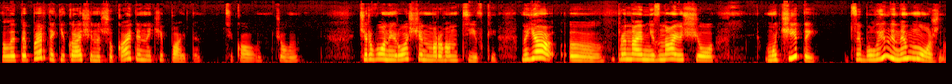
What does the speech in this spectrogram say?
Але тепер такі краще не шукайте, не чіпайте. Цікаво, чого? Червоний розчин марганцівки. Ну, я е, принаймні знаю, що мочити цибулини не можна.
